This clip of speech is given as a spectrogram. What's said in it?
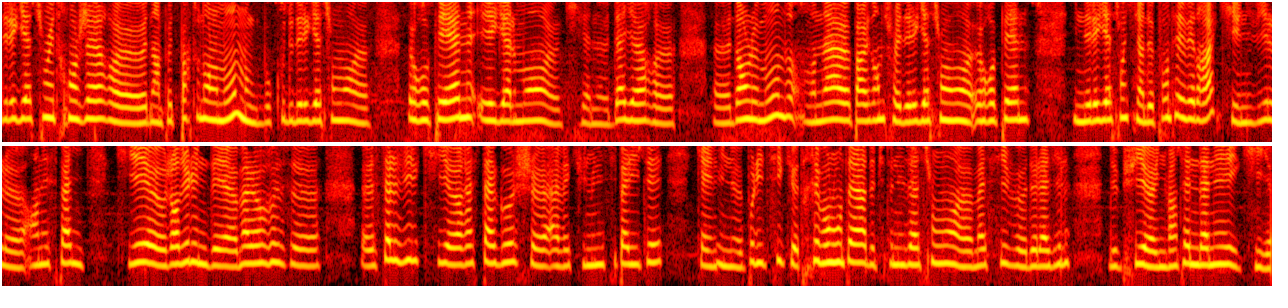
délégations étrangères euh, d'un peu de partout dans le monde, donc beaucoup de délégations euh, européennes et également qui viennent d'ailleurs dans le monde. On a par exemple sur les délégations européennes une délégation qui vient de Pontevedra, qui est une ville en Espagne, qui est aujourd'hui l'une des malheureuses euh, seules villes qui euh, reste à gauche euh, avec une municipalité qui a une, politique très volontaire de piétonisation massive de la ville depuis une vingtaine d'années et qui,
